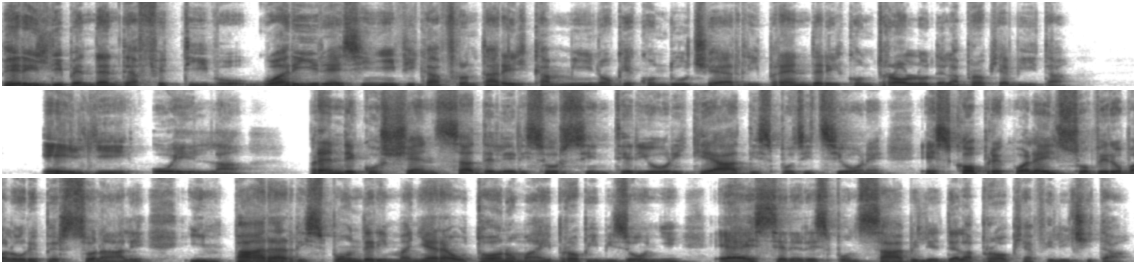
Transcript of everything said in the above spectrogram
Per il dipendente affettivo, guarire significa affrontare il cammino che conduce a riprendere il controllo della propria vita. Egli o ella prende coscienza delle risorse interiori che ha a disposizione e scopre qual è il suo vero valore personale, impara a rispondere in maniera autonoma ai propri bisogni e a essere responsabile della propria felicità.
